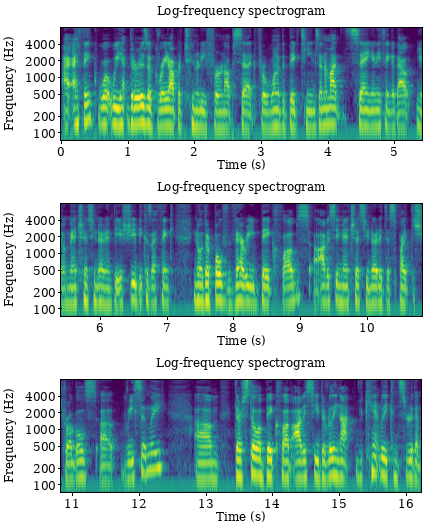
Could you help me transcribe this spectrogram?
I, I, think what we there is a great opportunity for an upset for one of the big teams. And I'm not saying anything about you know Manchester United and PSG because I think you know they're both very big clubs. obviously, Manchester United, despite the struggles uh, recently. Um, they're still a big club. Obviously, they're really not. You can't really consider them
